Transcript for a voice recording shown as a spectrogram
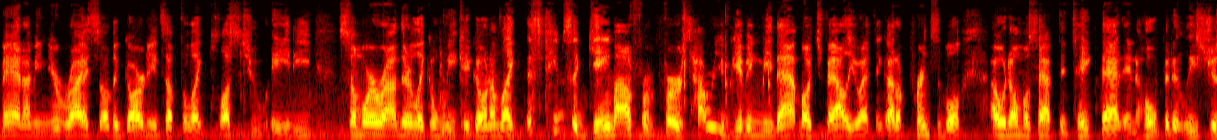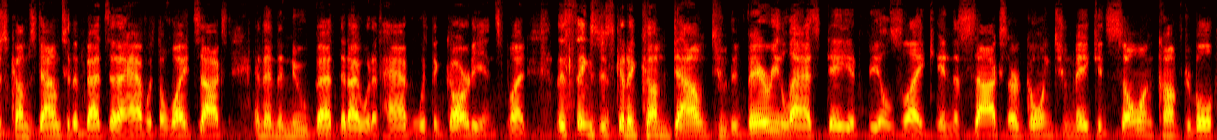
man, I mean, you're right. I saw the Guardians up to like plus 280 somewhere around there like a week ago. And I'm like, this team's a game out from first. How are you giving me that much value? I think out of principle, I would almost have to take that and hope it at least just comes down to the bets that I have with the White Sox and then the new bet that I would have had with the Guardians. But this thing's just going to come down to the very last day, it feels like. And the Sox are going to make it so uncomfortable,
